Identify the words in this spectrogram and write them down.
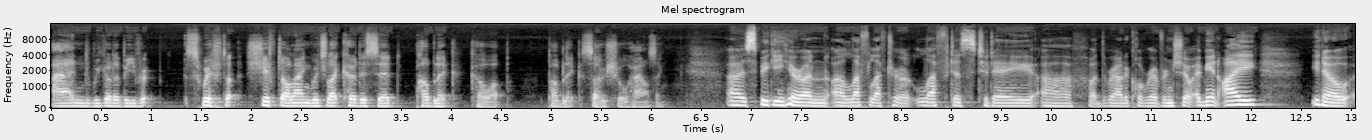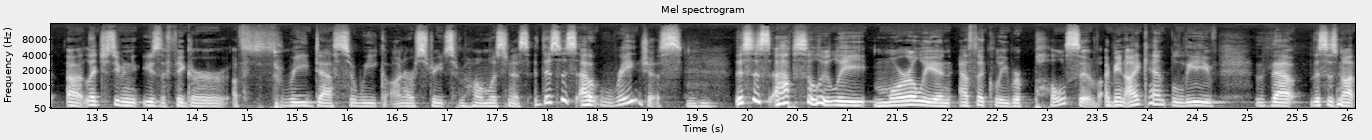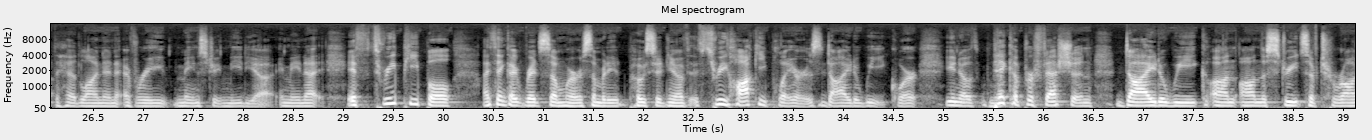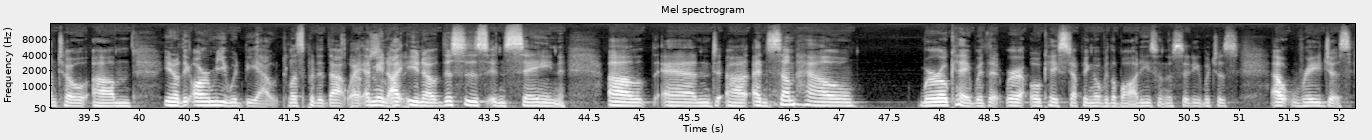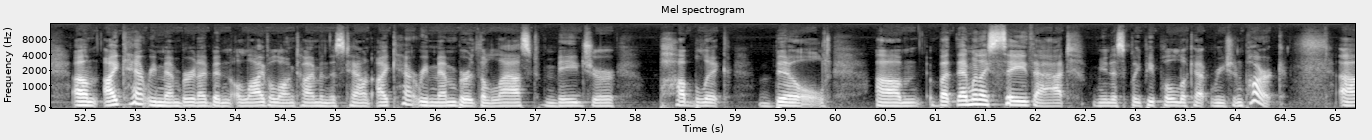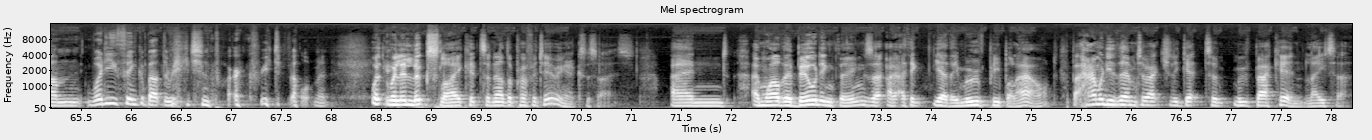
And we've got to be swift, shift our language, like Curtis said, public co op, public social housing. Uh, speaking here on uh, Left Lefter Leftist today, uh, the Radical Reverend Show. I mean, I you know, uh, let's just even use the figure of three deaths a week on our streets from homelessness. This is outrageous. Mm-hmm. This is absolutely morally and ethically repulsive. I mean, I can't believe that this is not the headline in every mainstream media. I mean, if three people, I think I read somewhere somebody had posted, you know, if three hockey players died a week, or you know, pick a profession died a week on on the streets of Toronto, um, you know, the army would be out. Let's put it that way. Absolutely. I mean, I, you know, this is insane, uh, and uh, and somehow we're okay with it. We're okay stepping over the bodies in the city, which is outrageous. Um, I can't remember, and I've been alive a long time in this town, I can't remember the last major public build. Um, but then when I say that municipally, people look at Regent Park. Um, what do you think about the Regent Park redevelopment? Well, well, it looks like it's another profiteering exercise. And and while they're building things, I, I, think yeah they move people out, but how many of them to actually get to move back in later?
